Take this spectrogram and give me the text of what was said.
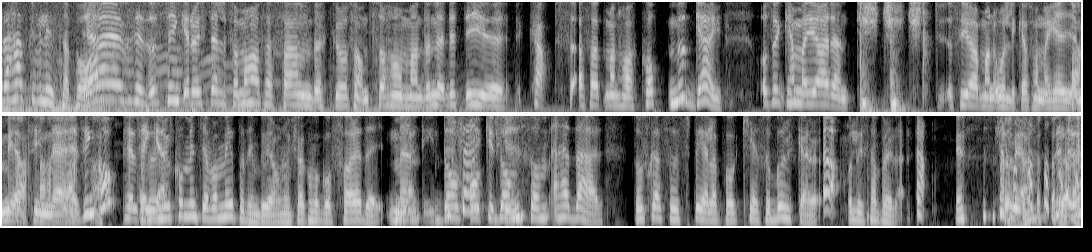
Så det här ska vi lyssna på. Ja, precis. Och så tänker jag då istället för att man har så här psalmböcker och sånt så har man den där, det är ju cups, alltså att man har kopp, muggar. Och så kan man göra den, tsch, tsch, tsch, och så gör man olika sådana grejer med sin, eh, sin kopp helt Alltså, nu enkelt. kommer inte jag vara med på din begravning för jag kommer gå före dig. Nej, Men det är inte de, säkert, de som är där, de ska alltså spela på kesoburkar och lyssna på det där. Ja. Kan vi göra. Lite,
